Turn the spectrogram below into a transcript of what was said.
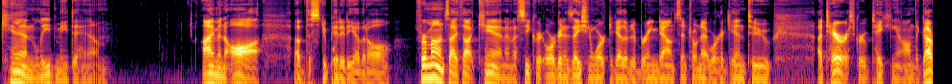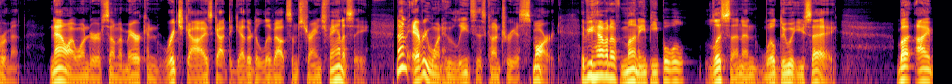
Ken lead me to him? I'm in awe of the stupidity of it all. For months, I thought Ken and a secret organization worked together to bring down Central Network again to a terrorist group taking on the government. Now I wonder if some American rich guys got together to live out some strange fantasy. Not everyone who leads this country is smart. If you have enough money, people will listen and will do what you say. But I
